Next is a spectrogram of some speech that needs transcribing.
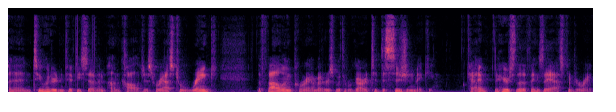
and 257 oncologists were asked to rank the following parameters with regard to decision making. Okay, here's the things they asked them to rank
